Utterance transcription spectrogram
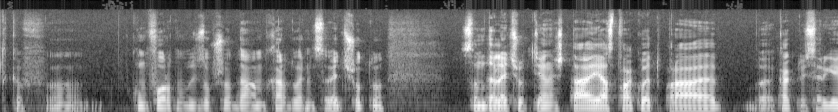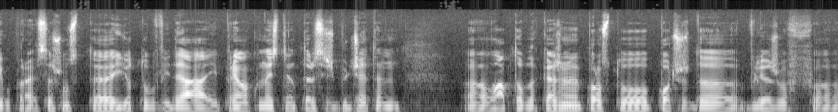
такъв а, комфортно изобщо да давам хардуерни съвети, защото съм далече от тия неща и аз това, което правя е, както и Сергей го прави всъщност, е YouTube видеа и примерно ако наистина търсиш бюджетен а, лаптоп, да кажем, просто почваш да влияш в а,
